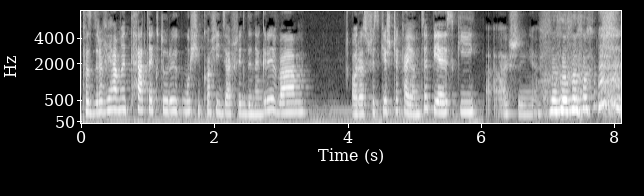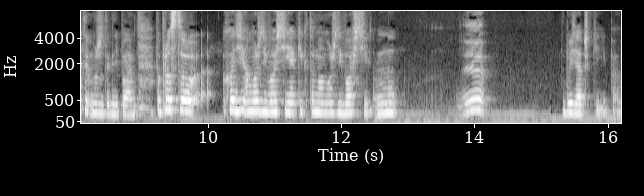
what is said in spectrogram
Pozdrawiamy tatę, który musi kosić zawsze, gdy nagrywam. Oraz wszystkie szczekające pieski. Actually nie. Może tak nie powiem. Po prostu chodzi o możliwości, jakie kto ma możliwości. Mu... Buziaczki i pa.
